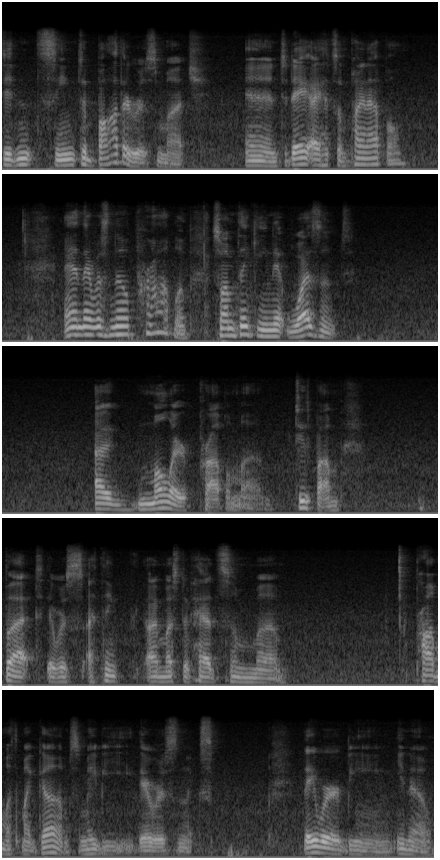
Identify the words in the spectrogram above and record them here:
didn't seem to bother as much. And today I had some pineapple and there was no problem. So I'm thinking it wasn't a molar problem, a tooth problem, but there was, I think I must have had some uh, problem with my gums. Maybe there was an, they were being, you know,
